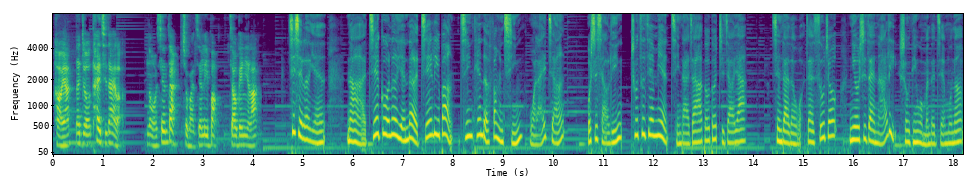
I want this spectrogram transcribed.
好呀，那就太期待了。那我现在就把接力棒交给你啦。谢谢乐言。那接过乐言的接力棒，今天的放晴我来讲。我是小林，初次见面，请大家多多指教呀。现在的我在苏州，你又是在哪里收听我们的节目呢？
